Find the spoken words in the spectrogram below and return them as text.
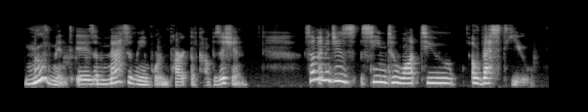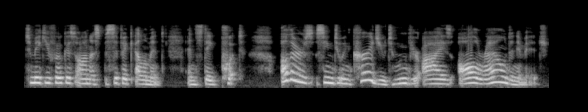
movement is a massively important part of composition. Some images seem to want to arrest you, to make you focus on a specific element and stay put. Others seem to encourage you to move your eyes all around an image.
